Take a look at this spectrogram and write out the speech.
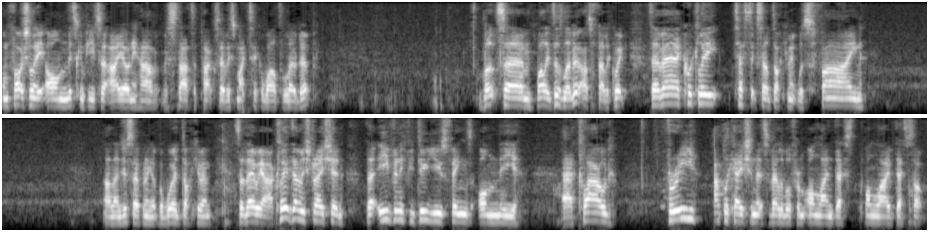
Unfortunately on this computer I only have the starter pack so this might take a while to load up. But um, while it does load up, that's fairly quick. So there, quickly, test Excel document was fine. And then just opening up the Word document. So there we are, clear demonstration that even if you do use things on the uh, cloud, free application that's available from online desk, OnLive desktop,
